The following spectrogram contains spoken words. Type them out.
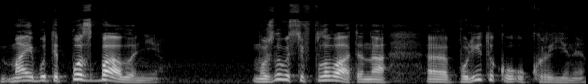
мають бути позбавлені можливості впливати на е, політику України,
